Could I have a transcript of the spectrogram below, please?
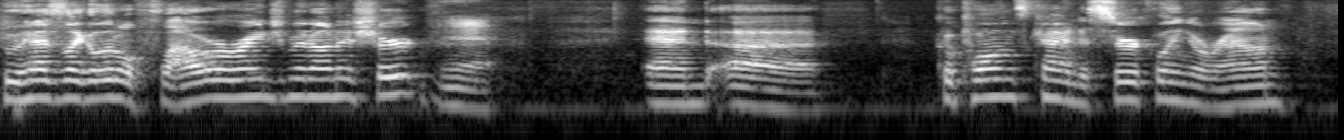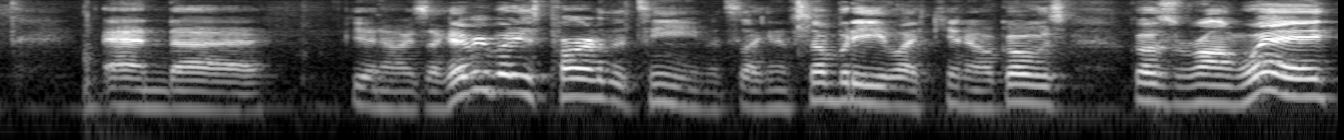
who has like a little flower arrangement on his shirt Yeah. and uh, Capone's kind of circling around, and uh, you know he's like everybody's part of the team. It's like if somebody like you know goes goes the wrong way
